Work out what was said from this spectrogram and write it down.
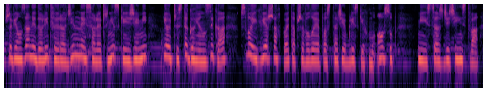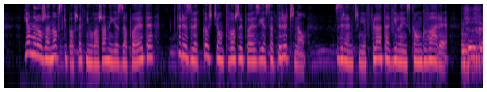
Przywiązany do Litwy rodzinnej, solecznickiej ziemi i ojczystego języka, w swoich wierszach poeta przywołuje postacie bliskich mu osób, miejsca z dzieciństwa. Jan Rożanowski powszechnie uważany jest za poetę, który z lekkością tworzy poezję satyryczną. Zręcznie wplata wileńską gwarę. Troszeczkę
